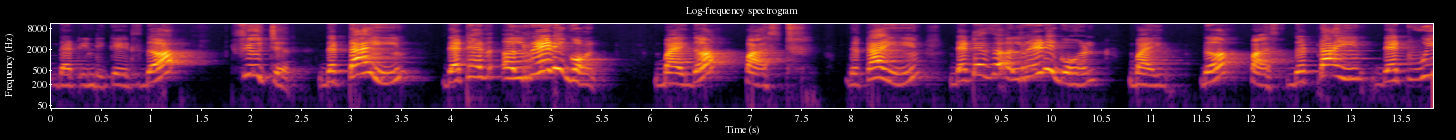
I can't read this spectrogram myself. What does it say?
that indicates the future. The time that has already gone by the past. The time that has already gone by the past. The time that we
